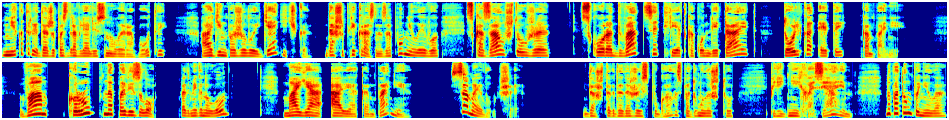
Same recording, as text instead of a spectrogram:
некоторые даже поздравляли с новой работой, а один пожилой дядечка, Даша прекрасно запомнила его, сказал, что уже скоро двадцать лет, как он летает только этой компанией. «Вам крупно повезло», — подмигнул он. «Моя авиакомпания самая лучшая». Даша тогда даже испугалась, подумала, что перед ней хозяин, но потом поняла.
